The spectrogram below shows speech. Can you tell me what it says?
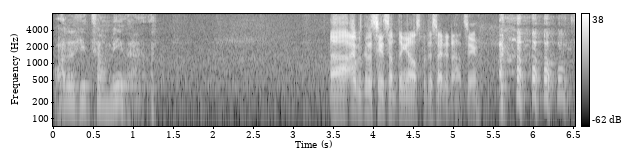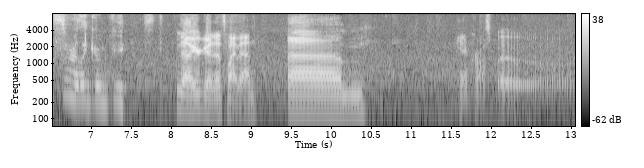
Why did he tell me that? Uh, I was going to say something else, but decided not to. I'm really confused. No, you're good. That's my bad. Um, hand crossbow.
